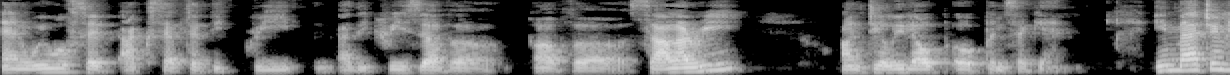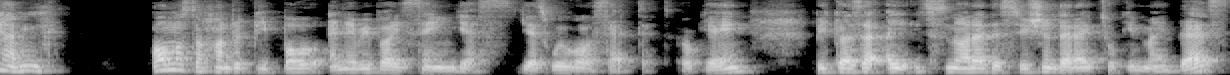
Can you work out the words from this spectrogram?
and we will set, accept a decrease a decrease of a of a salary until it op- opens again. Imagine having almost 100 people and everybody saying yes yes we will accept it. Okay? Because I, it's not a decision that i took in my desk.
